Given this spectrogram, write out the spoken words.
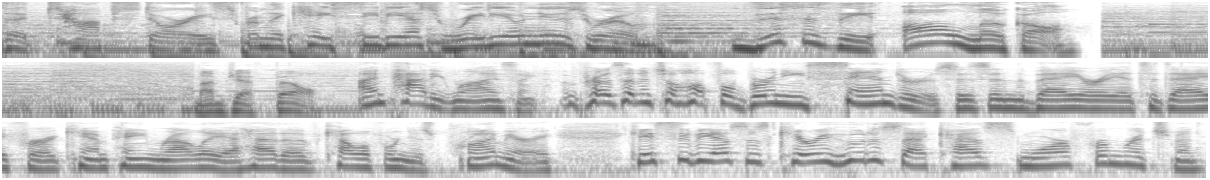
The top stories from the KCBS radio newsroom. This is the All Local. I'm Jeff Bell. I'm Patti Reising. Presidential hopeful Bernie Sanders is in the Bay Area today for a campaign rally ahead of California's primary. KCBS's Carrie Hudasek has more from Richmond.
